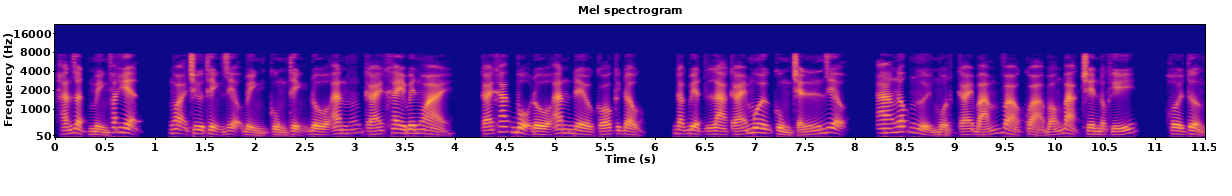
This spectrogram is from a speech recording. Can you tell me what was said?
hắn giật mình phát hiện, ngoại trừ thịnh rượu bình cùng thịnh đồ ăn cái khay bên ngoài, cái khác bộ đồ ăn đều có kịch độc, đặc biệt là cái môi cùng chén rượu. A ngốc ngửi một cái bám vào quả bóng bạc trên độc khí, hồi tưởng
